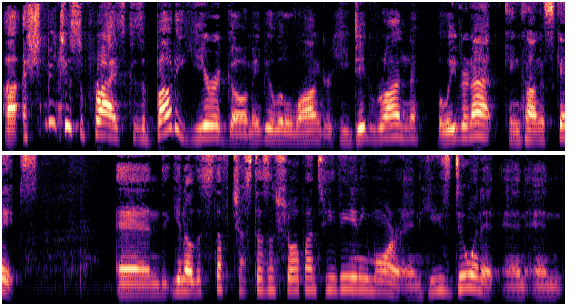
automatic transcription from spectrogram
Uh, I shouldn't be too surprised because about a year ago, maybe a little longer, he did run, believe it or not, King Kong Escapes. And, you know, this stuff just doesn't show up on TV anymore, and he's doing it. And, and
